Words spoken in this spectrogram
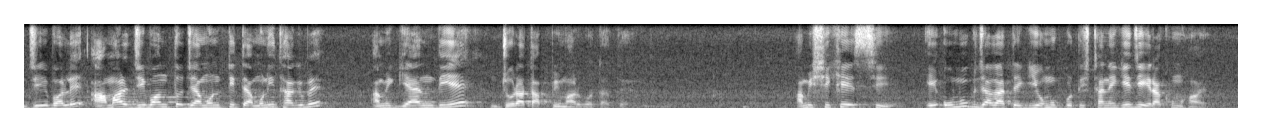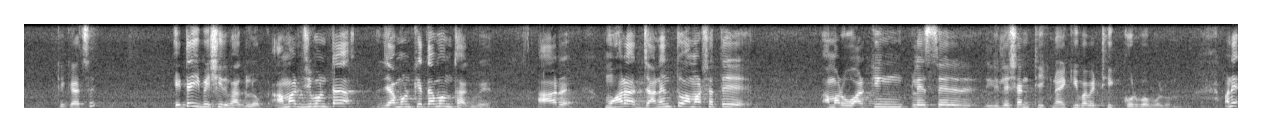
যে বলে, আমার জীবন তো যেমনটি তেমনই থাকবে, আমি জ্ঞান দিয়ে জোড়া তাপ্পি মারবো তাতে। আমি শিখে এসেছি, এ অমুক জায়গাতে গিয়ে, অমুক প্রতিষ্ঠানে গিয়ে যে এরকম হয়। ঠিক আছে? এটাই বেশিরভাগ লোক। আমার জীবনটা যেমনকে তেমন থাকবে। আর মহারাজ, জানেন তো আমার সাথে আমার ওয়ার্কিং প্লেসের রিলেশন ঠিক নয়, কীভাবে ঠিক করব বলুন? মানে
